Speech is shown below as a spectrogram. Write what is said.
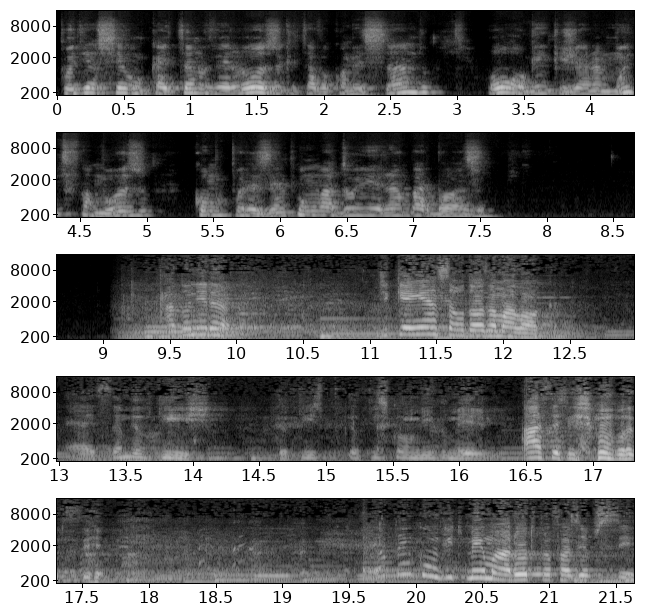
podia ser um Caetano Veloso que estava começando, ou alguém que já era muito famoso, como, por exemplo, um Adoniran Barbosa. Adoniran, de quem é a saudosa maloca? É, samba eu fiz. Eu fiz, eu fiz comigo mesmo. Ah, você fez com você. Eu tenho um convite meio maroto para fazer para você.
